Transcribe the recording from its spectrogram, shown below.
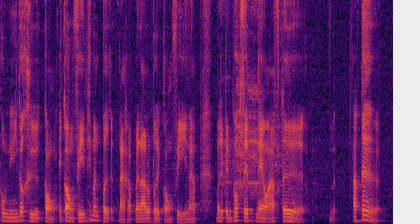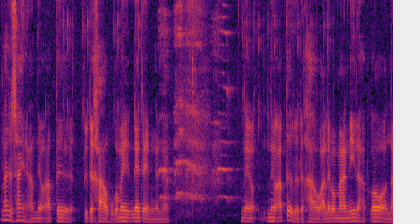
พวกนี้ก็คือกล่องไอ้กล่องฟรีที่มันเปิดนะครับ เวลาเราเปิดกล่องฟรีนะครับ มันจะเป็นพวกเซตแนว after after น่าจะใช่นะครับ แนว after หรือ the cloud ผมก็ไม่แน่ใจเหมือนกันนะครับ แนวแนว after หรือ the cloud อะไรประมาณนี้แหละครับ ก็น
